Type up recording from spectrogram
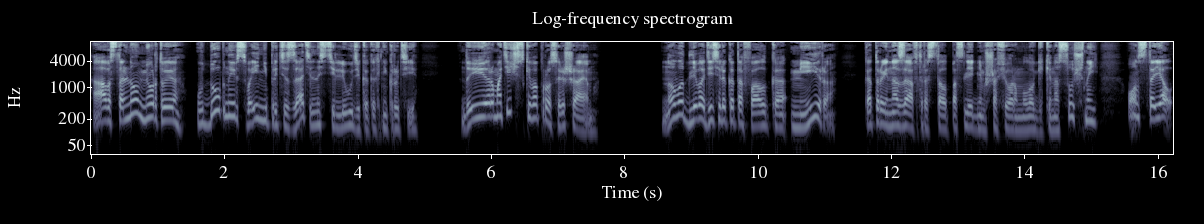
А в остальном мертвые удобные в своей непритязательности люди, как их ни крути. Да и ароматический вопрос решаем. Но вот для водителя катафалка Миира, который на завтра стал последним шофером логики насущной, он стоял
